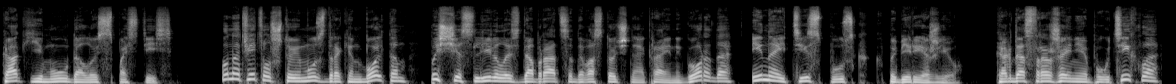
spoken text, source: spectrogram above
как ему удалось спастись. Он ответил, что ему с Дракенбольтом посчастливилось добраться до восточной окраины города и найти спуск к побережью. Когда сражение поутихло,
